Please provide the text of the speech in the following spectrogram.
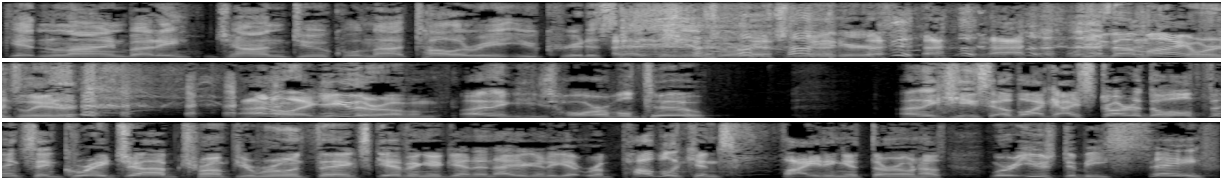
Get in line, buddy. John Duke will not tolerate you criticizing his orange leader. He's not my orange leader. I don't like either of them. I think he's horrible too. I think he's like I started the whole thing saying, "Great job, Trump! You ruined Thanksgiving again." And now you're going to get Republicans fighting at their own house, where it used to be safe.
